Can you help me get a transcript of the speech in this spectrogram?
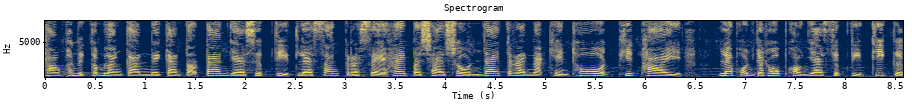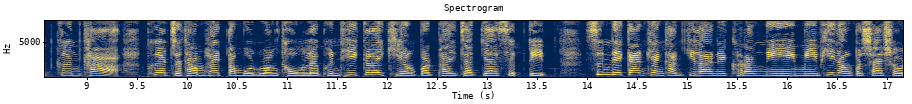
ทั้งผนึกกำลังกันในการต่อต้านยาเสพติด และสร้างกระแสให้ประชาชนได้ตระหนักเห็นโทษ พิษภัย และผลกระทบของยาเสพติดที่เกิดขึ้นค่ะ เพื่อจะทำให้ตำบลวังทงและพื้นที่ใกล้เคียงปลอดภัยจากยาเสพติด ซึ่งในการแข่งขันกีฬาในครั้งนี้ มีพี่น้องประชาชน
